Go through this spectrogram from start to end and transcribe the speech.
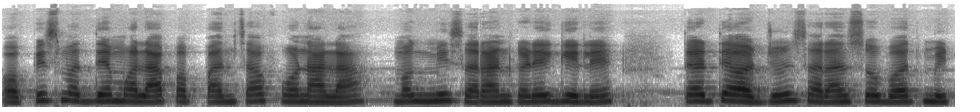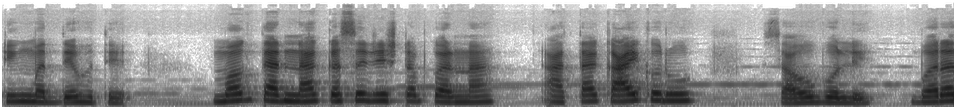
ऑफिसमध्ये मला पप्पांचा फोन आला मग मी सरांकडे गेले तर ते अर्जुन सरांसोबत मीटिंगमध्ये होते. मग त्यांना कसे डिस्टर्ब करणार? आता काय करू? साऊ बोलली बरं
